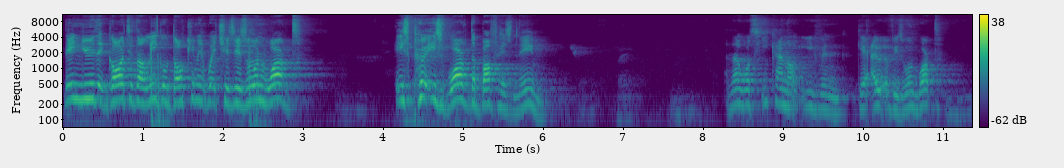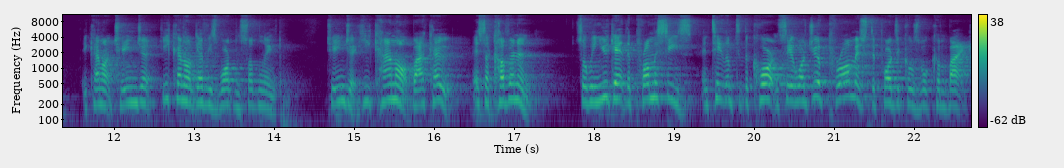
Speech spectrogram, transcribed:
they knew that God had a legal document which is His own word. He's put His word above His name. In other words, He cannot even get out of His own word. He cannot change it. He cannot give His word and suddenly change it. He cannot back out. It's a covenant. So when you get the promises and take them to the court and say, Lord, you have promised the prodigals will come back.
